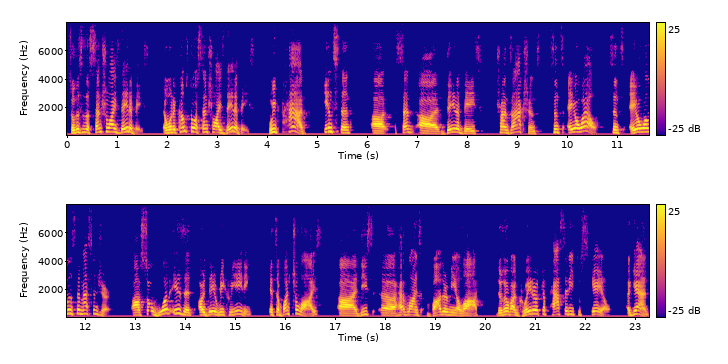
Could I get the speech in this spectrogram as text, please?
So this is a centralized database. And when it comes to a centralized database, we've had instant uh, send, uh, database transactions since AOL, since AOL Instant Messenger. Uh, so what is it are they recreating? It's a bunch of lies. Uh, these uh, headlines bother me a lot. They're talking about greater capacity to scale. Again,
